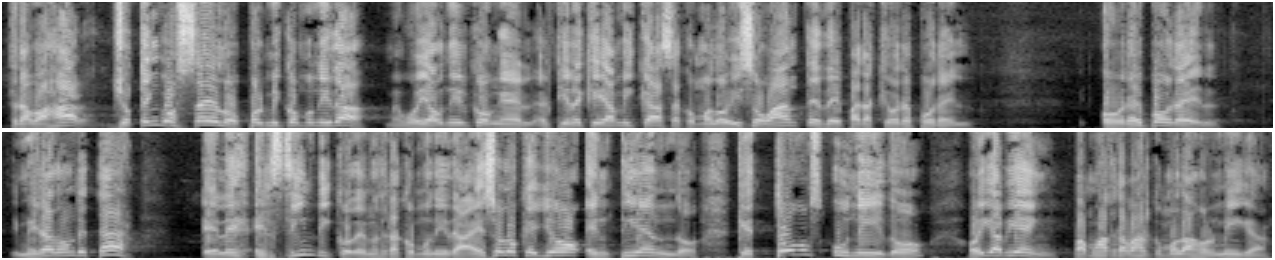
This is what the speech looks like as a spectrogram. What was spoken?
Trabajar. Yo tengo celo por mi comunidad, me voy a unir con él. Él tiene que ir a mi casa como lo hizo antes de para que ore por él. Oré por él. Y mira dónde está. Él es el síndico de nuestra comunidad. Eso es lo que yo entiendo. Que todos unidos, oiga bien, vamos a trabajar como las hormigas.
